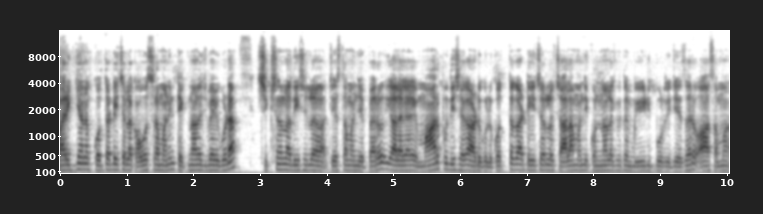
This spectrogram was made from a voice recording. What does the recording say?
పరిజ్ఞానం కొత్త టీచర్లకు అవసరమని టెక్నాలజీపై కూడా శిక్షణల దిశలో చేస్తామని చెప్పారు. అలాగే మార్పు దిశగా అడుగులు. కొత్తగా టీచర్లు చాలామంది కొన్నాళ్ళ క్రితం బీఈడి పూర్తి చేశారు. ఆ సమ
